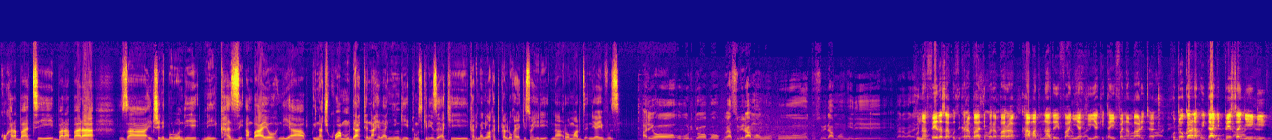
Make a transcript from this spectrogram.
kukarabati barabara za nchini Burundi ni kazi ambayo ni ya inachukua muda tena hela nyingi. Tumsikilize akikalimaniwa katika lugha ya Kiswahili na Romard Niyayivuze hariho uburyo bwo kuyasubiramo nk'uku dusubiramo nk'iri barabara kuna fedha za kuzikarabati barabara kama tunavyoifanyia hii ya kitaifa nambari tatu kutokana na kuhitaji pesa nyingi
